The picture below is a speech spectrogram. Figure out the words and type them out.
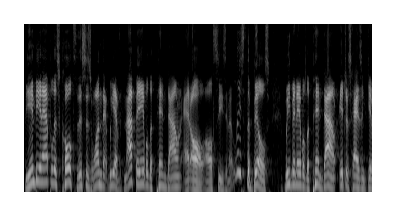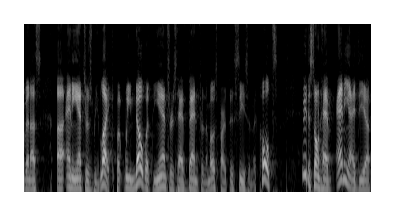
The Indianapolis Colts. This is one that we have not been able to pin down at all all season. At least the Bills, we've been able to pin down. It just hasn't given us uh, any answers we like, but we know what the answers have been for the most part this season. The Colts we just don't have any idea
